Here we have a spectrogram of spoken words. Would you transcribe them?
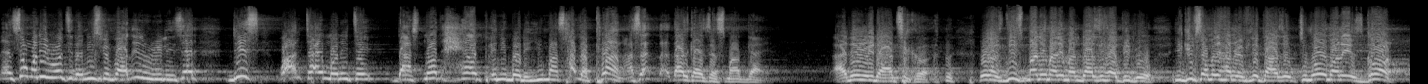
And somebody wrote in the newspaper, I didn't read it, said, This one time money thing does not help anybody. You must have a plan. I said, That, that guy's a smart guy. I didn't read the article. because this money, money, man doesn't help people. You give somebody 150,000, tomorrow money is gone.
